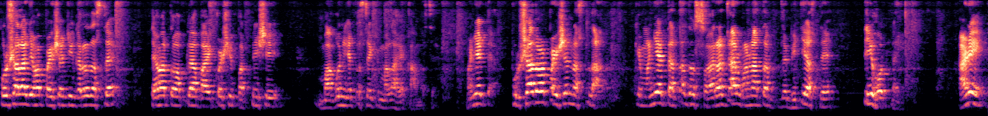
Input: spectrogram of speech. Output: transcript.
पुरुषाला जेव्हा पैशाची गरज असते तेव्हा तो आपल्या बायकोशी पत्नीशी मागून घेत असते की मला हे काम असेल म्हणजे त्या- पुरुषाजवळ पैसे नसला की म्हणजे त्याचा जो स्वैराचार होण्याचा जो भीती असते ती होत नाही. आणि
